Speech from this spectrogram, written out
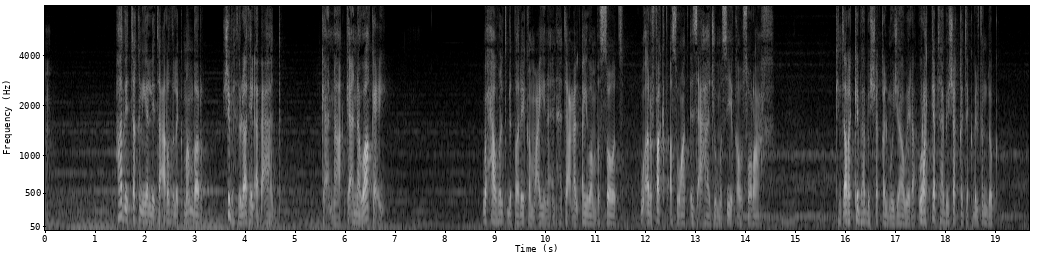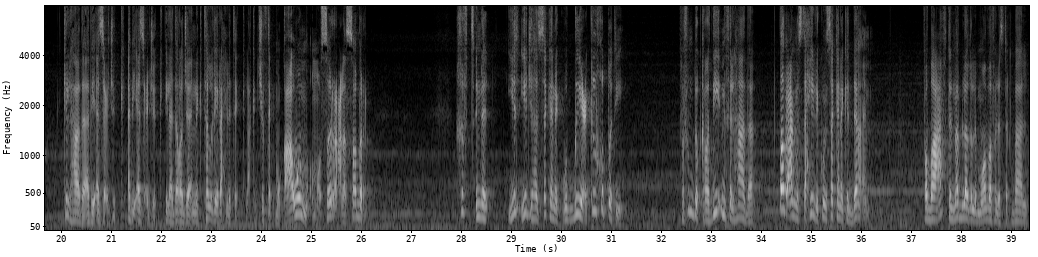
هذه التقنية اللي تعرض لك منظر شبه ثلاثي الأبعاد كانه كأنه واقعي وحاولت بطريقة معينة أنها تعمل أيضا بالصوت وأرفقت أصوات إزعاج وموسيقى وصراخ. كنت أركبها بالشقة المجاورة وركبتها بشقتك بالفندق. كل هذا أبي أزعجك أبي أزعجك إلى درجة أنك تلغي رحلتك لكن شفتك مقاوم ومصر على الصبر. خفت أنه يجهز سكنك وتضيع كل خطتي. ففندق رديء مثل هذا طبعا مستحيل يكون سكنك الدائم. فضاعفت المبلغ لموظف الاستقبال.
